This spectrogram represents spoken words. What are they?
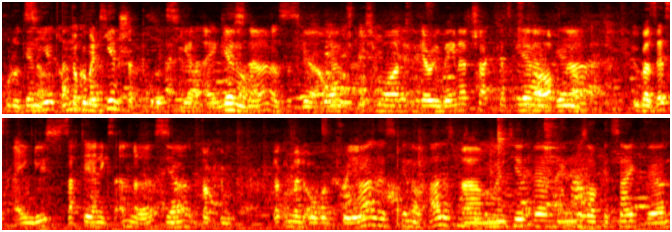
produziert Genau. und dokumentieren statt produzieren eigentlich. Genau. Ne? Das ist ja auch ein Sprichwort. Gary Vaynerchuk, das bestimmt Ja, auch. genau. Ne? Übersetzt eigentlich, sagt er ja nichts anderes. Ja. Ne? Docu Document over Create. Alles, genau, alles muss Ähm. dokumentiert werden und muss auch gezeigt werden.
